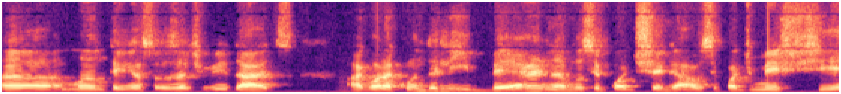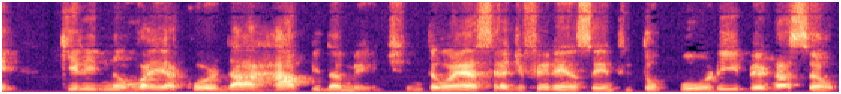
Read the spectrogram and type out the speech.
uh, mantém as suas atividades. Agora, quando ele hiberna, você pode chegar, você pode mexer, que ele não vai acordar rapidamente. Então, essa é a diferença entre topor e hibernação.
